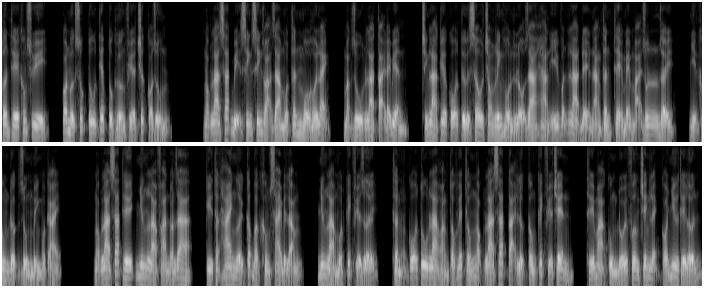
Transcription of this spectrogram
hơn thế không suy, con mực xúc tu tiếp tục hướng phía trước có rúm. Ngọc la sát bị sinh sinh dọa ra một thân mồ hôi lạnh, mặc dù là tại đáy biển, chính là kia cỗ từ sâu trong linh hồn lộ ra hàn ý vẫn là để nàng thân thể mềm mại run rẩy, nhịn không được dùng mình một cái. Ngọc la sát thế nhưng là phán đoán ra, kỳ thật hai người cấp bậc không sai biệt lắm, nhưng là một kích phía dưới thần cô tu la hoàng tộc huyết thống ngọc la sát tại lực công kích phía trên, thế mà cùng đối phương tranh lệnh có như thế lớn,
